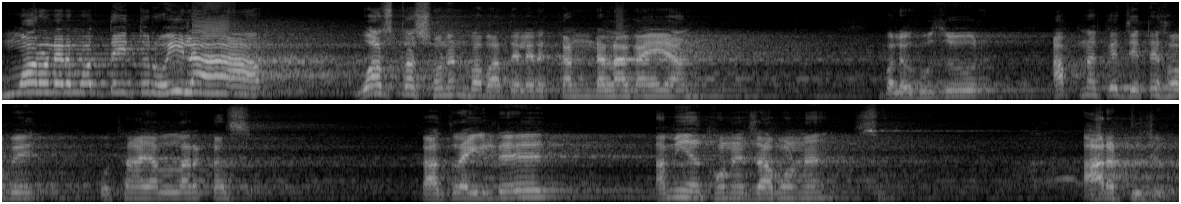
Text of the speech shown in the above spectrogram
মরণের মধ্যেই তো রইলাম। ওয়াজটা শোনেন বাবা, দেলের কান্ডা লাগাইয়া। বলে, হুজুর, আপনাকে যেতে হবে কোথায় আল্লাহর কাছে? কাজরাইল রে, আমি এখনে যাব না। আর একটু জোরে,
